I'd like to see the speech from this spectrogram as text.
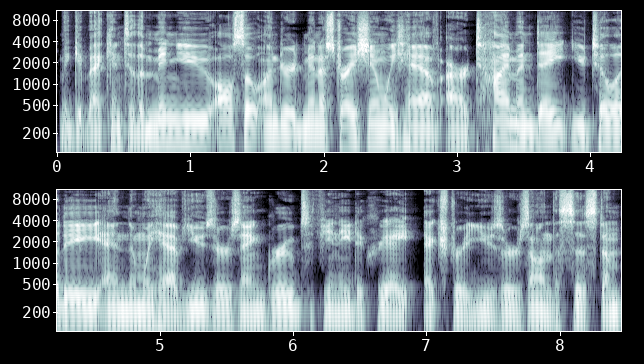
Me get back into the menu. Also under administration, we have our time and date utility, and then we have users and groups if you need to create extra users on the system.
